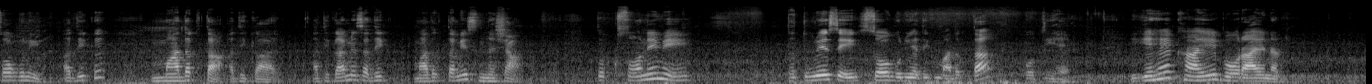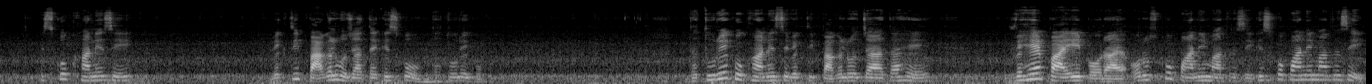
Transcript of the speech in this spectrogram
सौ गुनी अधिक मादकता अधिकार अधिकार में से अधिक मादकता में नशा। तो सोने में धतूरे से सौ गुनी अधिक मादकता होती है। यह खाए बोराय नर इसको खाने से व्यक्ति पागल हो जाता है किसको? धतूरे को। धतूरे को खाने से व्यक्ति पागल हो जाता है। वह पाए बोराय। और उसको पाने मात्र से। किसको पाने मात्र से?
